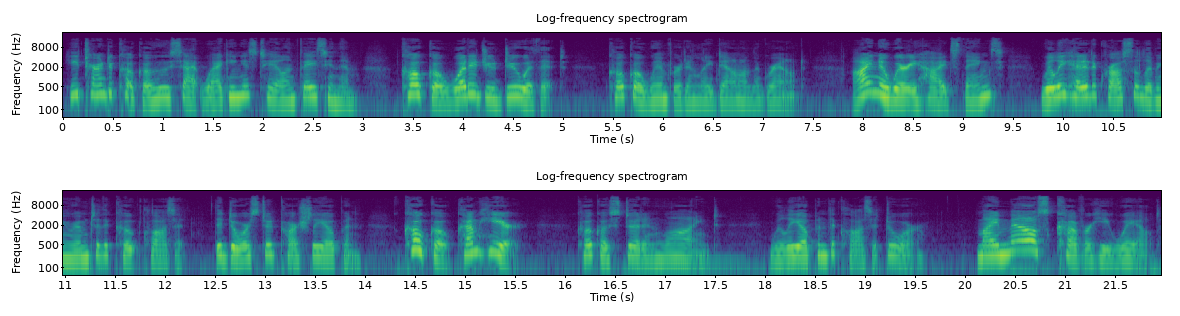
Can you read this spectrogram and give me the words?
He turned to Coco, who sat wagging his tail and facing them. Coco, what did you do with it? Coco whimpered and lay down on the ground. I know where he hides things. Willie headed across the living room to the coat closet. The door stood partially open. Coco, come here. Coco stood and whined. Willie opened the closet door. My mouse cover, he wailed.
